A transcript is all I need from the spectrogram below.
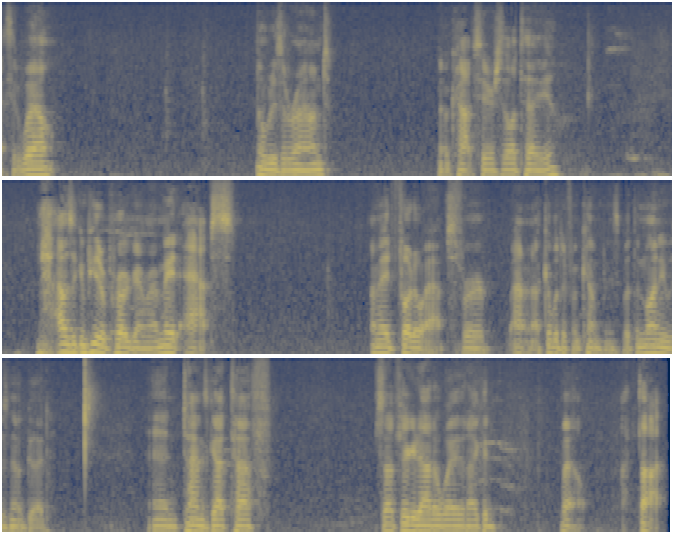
I said, Well, nobody's around. No cops here, so I'll tell you. I was a computer programmer. I made apps. I made photo apps for, I don't know, a couple different companies, but the money was no good. And times got tough. So I figured out a way that I could, well, I thought,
